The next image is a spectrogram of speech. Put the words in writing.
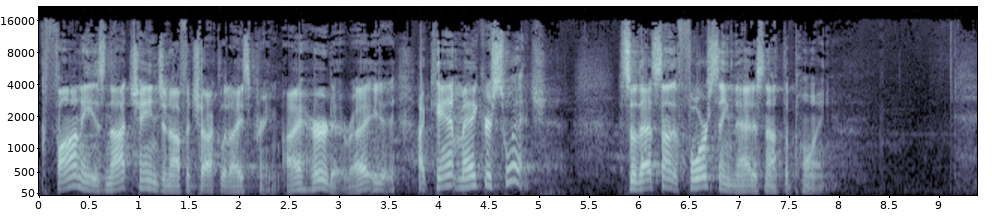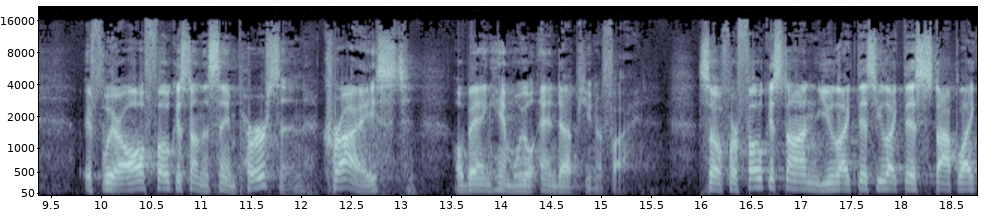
Fani is not changing off of chocolate ice cream. I heard it, right? I can't make her switch. So that's not forcing that is not the point. If we're all focused on the same person, Christ, obeying him, we will end up unified. So if we're focused on you like this, you like this, stop like,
